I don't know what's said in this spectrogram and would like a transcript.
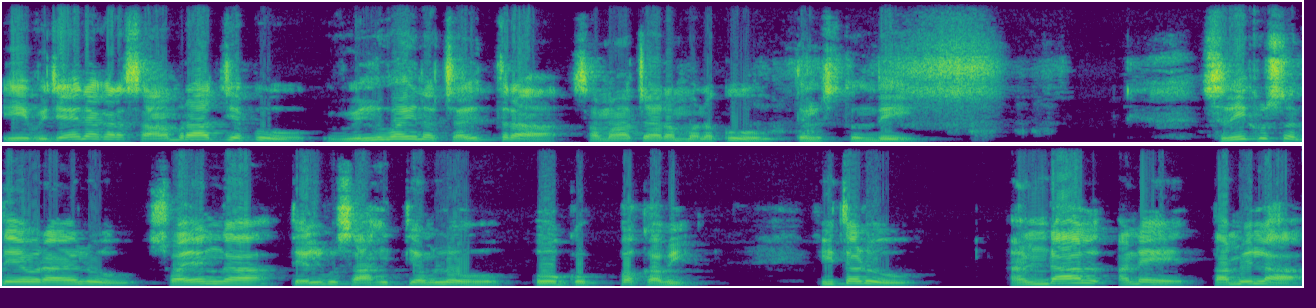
ఈ విజయనగర సామ్రాజ్యపు విలువైన చరిత్ర సమాచారం మనకు తెలుస్తుంది. శ్రీకృష్ణదేవరాయలు స్వయంగా తెలుగు సాహిత్యంలో ఓ గొప్ప కవి. ఇతడు అండాల్ అనే తమిళ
